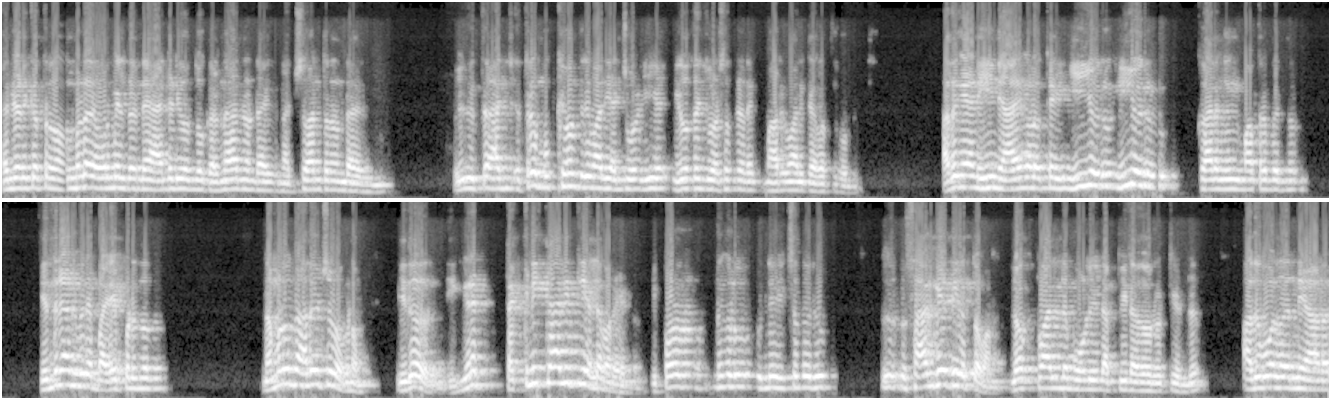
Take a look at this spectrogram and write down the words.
അതിന്റെ ഇടയ്ക്ക് എത്ര നമ്മുടെ ഓർമ്മയിൽ തന്നെ ആന്റണി വന്നു ഉണ്ടായിരുന്നു ഇത്ര എത്ര മുഖ്യമന്ത്രിമാർ ഈ അഞ്ചു ഈ ഇരുപത്തഞ്ച് വർഷത്തിനിടയ്ക്ക് മാറി മാറി കേരളത്തിൽ വന്നു. അതെങ്ങനെയാണ് ഈ ന്യായങ്ങളൊക്കെ ഈ ഒരു ഈ ഒരു കാലങ്ങളിൽ മാത്രം വരുന്നത്? എന്തിനാണ് ഇവരെ ഭയപ്പെടുന്നത്? നമ്മളൊന്ന് ആലോചിച്ച് നോക്കണം. ഇത് ഇങ്ങനെ ടെക്നിക്കാലിറ്റി അല്ല പറയേണ്ടത്. ഇപ്പോൾ നിങ്ങൾ ഉന്നയിച്ചത് ഒരു സാങ്കേതികത്വമാണ്. ലോക്പാലിന്റെ മുകളിൽ അപ്പീൽ അതോറിറ്റി ഉണ്ട്. അതുപോലെ തന്നെയാണ്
